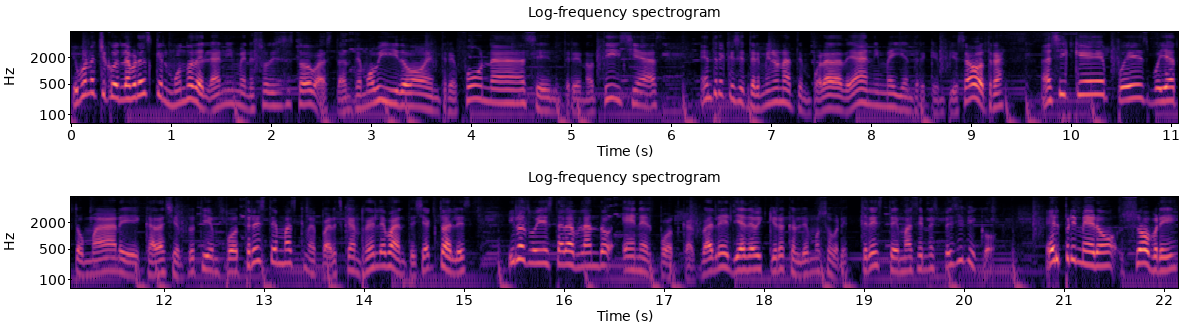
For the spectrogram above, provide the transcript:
Y bueno chicos, la verdad es que el mundo del anime en estos días ha estado bastante movido, entre funas, entre noticias, entre que se termina una temporada de anime y entre que empieza otra. Así que pues voy a tomar eh, cada cierto tiempo tres temas que me parezcan relevantes y actuales y los voy a estar hablando en el podcast, ¿vale? El día de hoy quiero que hablemos sobre tres temas en específico. El primero sobre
